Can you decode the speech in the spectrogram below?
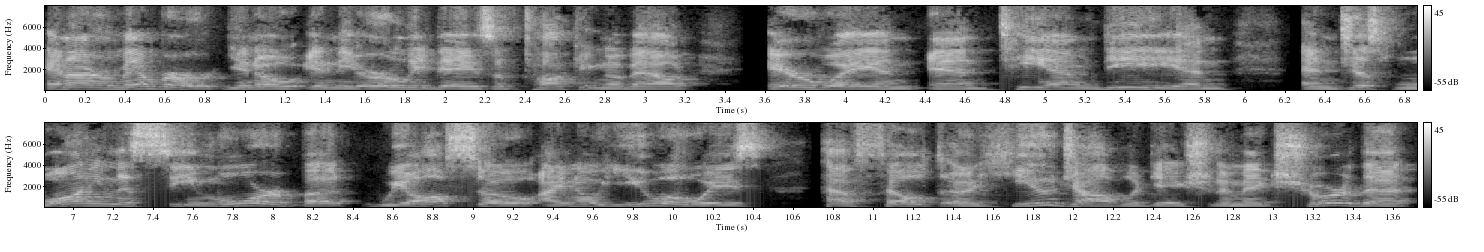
And I remember, you know, in the early days of talking about airway and and TMD and and just wanting to see more. But we also, I know you always have felt a huge obligation to make sure that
